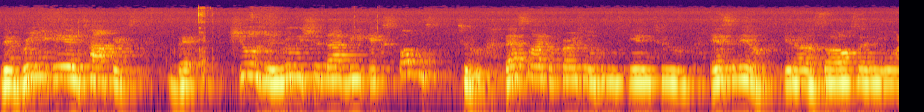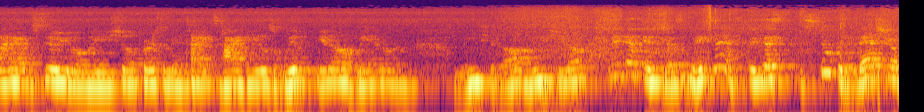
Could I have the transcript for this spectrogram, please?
They're bringing in topics that children really should not be exposed to. That's like a person who's into S and M. You know, so all of a sudden you want to have a cereal and you show a person in tights, high heels, a whip, you know, a man on a leash, a dog leash, you know. It doesn't, it doesn't make sense. It's just stupid. If that's your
